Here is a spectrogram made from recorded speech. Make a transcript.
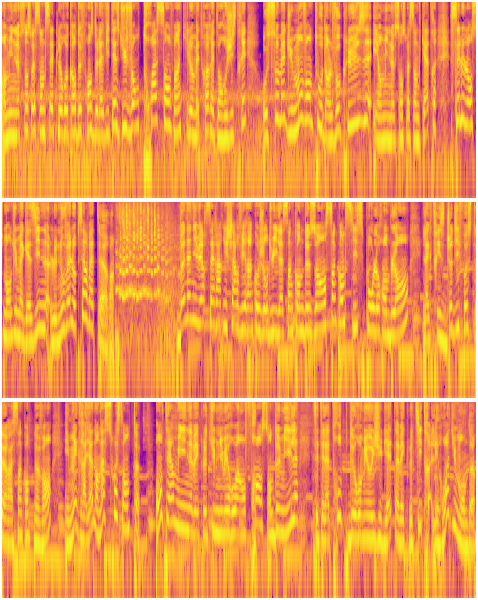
En 1967, le record de France de la vitesse du vent, 320 km heure, est enregistré au sommet du Mont Ventoux dans le Vaucluse. Et en 1964, c'est le lancement du magazine Le Nouvel Observateur. Bon anniversaire à Richard Virenque aujourd'hui, il a 52 ans, 56 pour Laurent Blanc, l'actrice Jodie Foster a 59 ans et Meg Ryan en a 60. On termine avec le tube numéro 1 en France en 2000, c'était la troupe de Roméo et Juliette avec le titre Les Rois du Monde.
